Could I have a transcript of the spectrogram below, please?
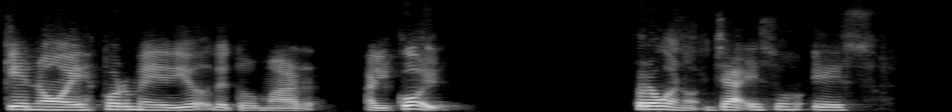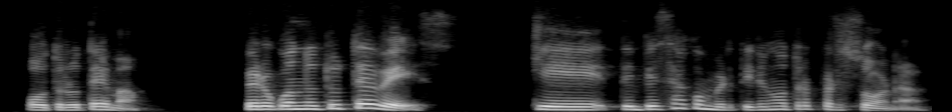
que no es por medio de tomar alcohol. Pero bueno, ya eso es otro tema. Pero cuando tú te ves que te empiezas a convertir en otra persona,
